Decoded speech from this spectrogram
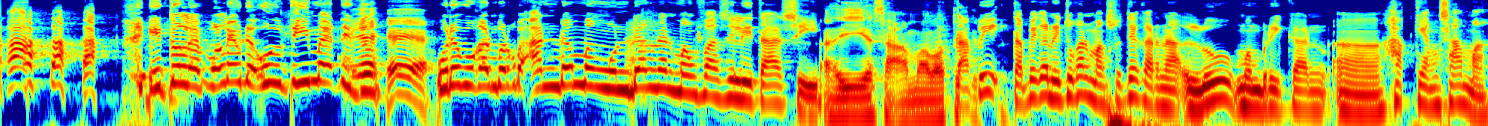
itu levelnya udah ultimate itu. Iya, iya. Udah bukan ber Anda mengundang dan memfasilitasi. Ah, iya sama waktu Tapi tapi kan itu kan maksudnya karena lu memberikan eh, hak yang sama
